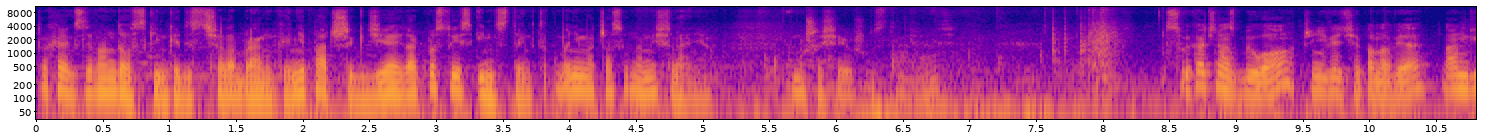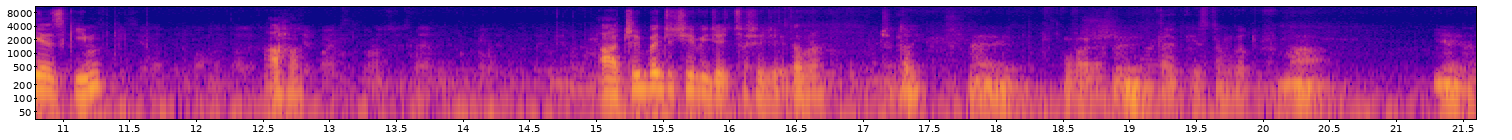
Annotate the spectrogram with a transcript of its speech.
trochę jak z Lewandowskim, kiedy strzela bramkę. Nie patrzy gdzie, tak po prostu jest instynkt, bo nie ma czasu na myślenie. Muszę się już ustawiać. Słychać nas było, czy nie wiecie panowie? Na angielskim. Aha. A, czyli będziecie widzieć, co się dzieje. Dobra. Czekaj. Uwaga. Tak, jestem gotów. dwa, jeden.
